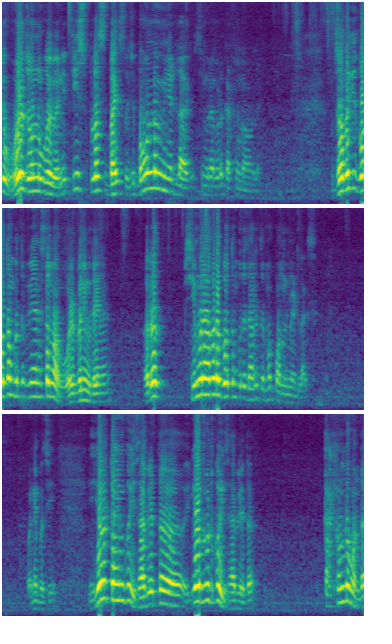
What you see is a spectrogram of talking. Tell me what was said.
त्यो होल्ड जोड्नु गयो भने तिस प्लस बाइस भनेपछि बाहन्न मिनट लाग्यो सिमराबाट काठमाडौँ आउनलाई। जबकि गौतम बुद्ध विमानस्थलमा होल्ड पनि हुँदैन र सिमराबाट गौतम बुद्ध जानु जम्मा पन्ध्र मिनट लाग्छ। भनेपछि यो टाइमको हिसाबले त यो रुटको हिसाबले त काठमाडौँभन्दा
